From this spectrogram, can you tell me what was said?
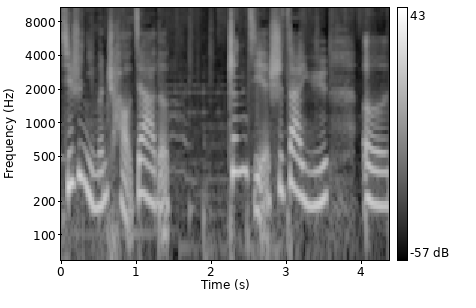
其实你们吵架的症结是在于，呃，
